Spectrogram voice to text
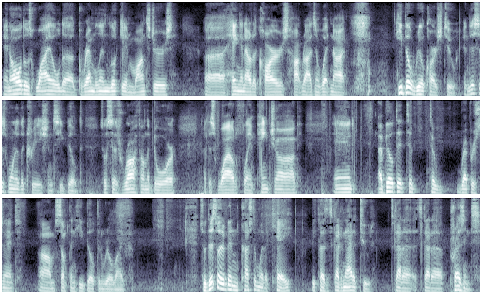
and all those wild uh, gremlin looking monsters uh, hanging out of cars, hot rods, and whatnot. He built real cars too, and this is one of the creations he built. So it says Roth on the door, got this wild flame paint job, and I built it to, to represent um, something he built in real life. So this would have been custom with a K because it's got an attitude. It's got a it's got a presence.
